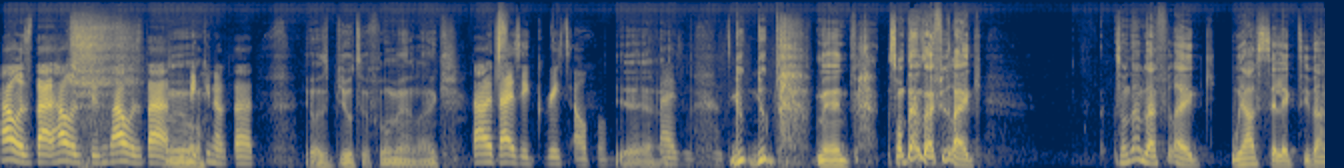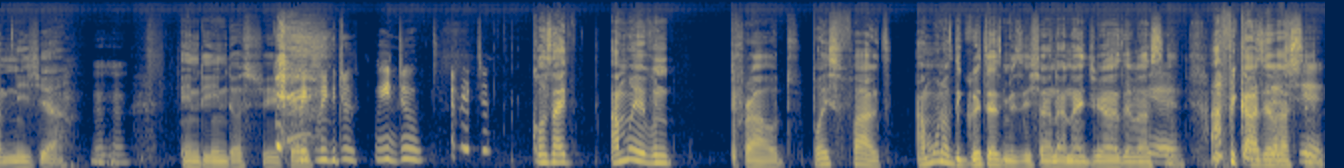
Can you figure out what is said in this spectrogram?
How was that? How was this? How was that? Yeah. Making of that. It was beautiful, man. Like, That that is a great album. yeah. That is you, you, man. Sometimes I feel like, sometimes I feel like we have selective amnesia mm-hmm. in the industry. We, we do. We do. We do. Cause I I'm not even proud, but it's fact. I'm one of the greatest musicians that Nigeria has ever Yeah. seen. Africa has That's ever shit. seen.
